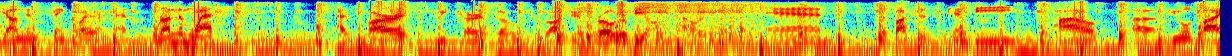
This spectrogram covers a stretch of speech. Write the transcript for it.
Yonge and St. Clair and run them west as far as the streetcars go to Rogers Road or beyond, Howard. And the buses can be piled, uh, fueled by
